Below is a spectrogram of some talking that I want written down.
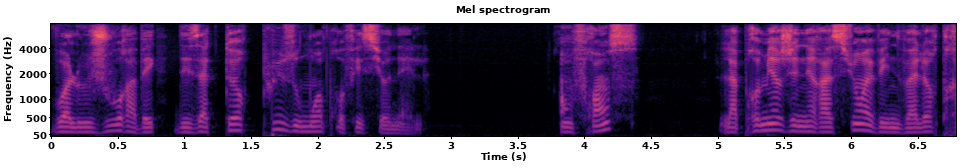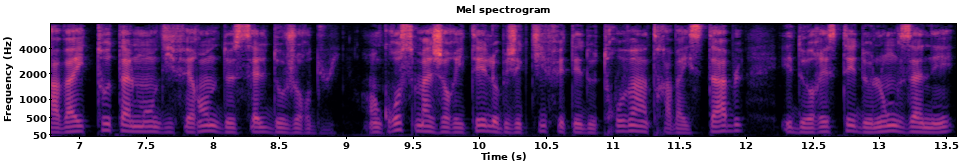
voient le jour avec des acteurs plus ou moins professionnels. En France, la première génération avait une valeur travail totalement différente de celle d'aujourd'hui. En grosse majorité, l'objectif était de trouver un travail stable et de rester de longues années,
